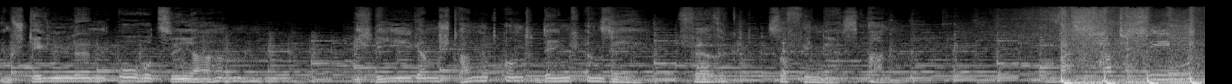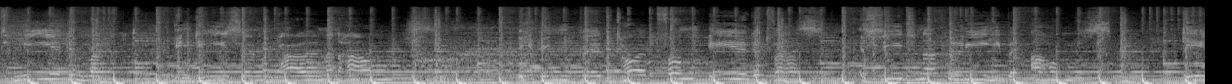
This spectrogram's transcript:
im stillen Ozean. Ich lieg am Strand und denk an sie, verrückt, so fing es an. Was hat sie mit mir gemacht in diesem Palmenhaus? Ich bin betäubt von irgendwas, es sieht nach Liebe aus. Die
